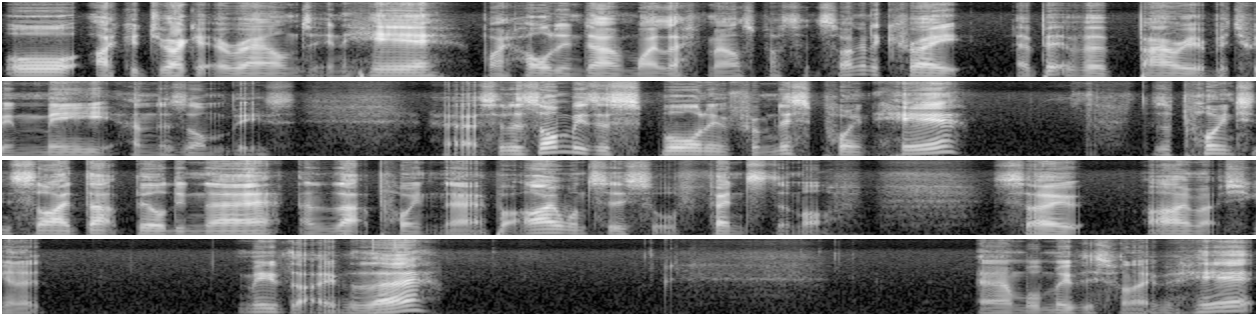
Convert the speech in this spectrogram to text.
or I could drag it around in here by holding down my left mouse button. So I'm going to create a bit of a barrier between me and the zombies. Uh, so the zombies are spawning from this point here. There's a point inside that building there and that point there, but I want to sort of fence them off. So I'm actually going to move that over there. And we'll move this one over here.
